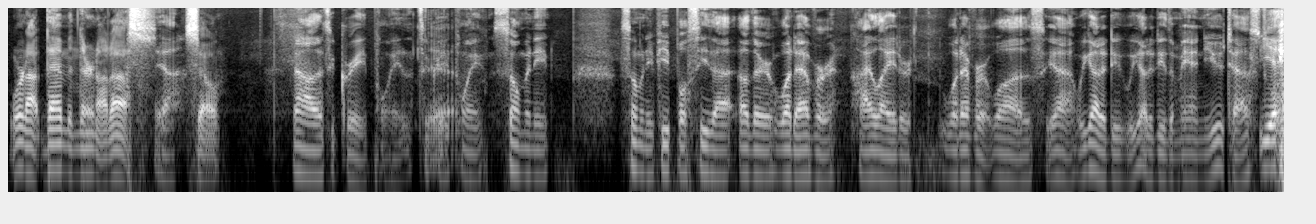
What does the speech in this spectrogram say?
we're not them and they're not us. Yeah. So No, that's a great point. That's a great point. So many, so many people see that other whatever highlight or whatever it was. Yeah, we got to do. We got to do the Man U test. yeah,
